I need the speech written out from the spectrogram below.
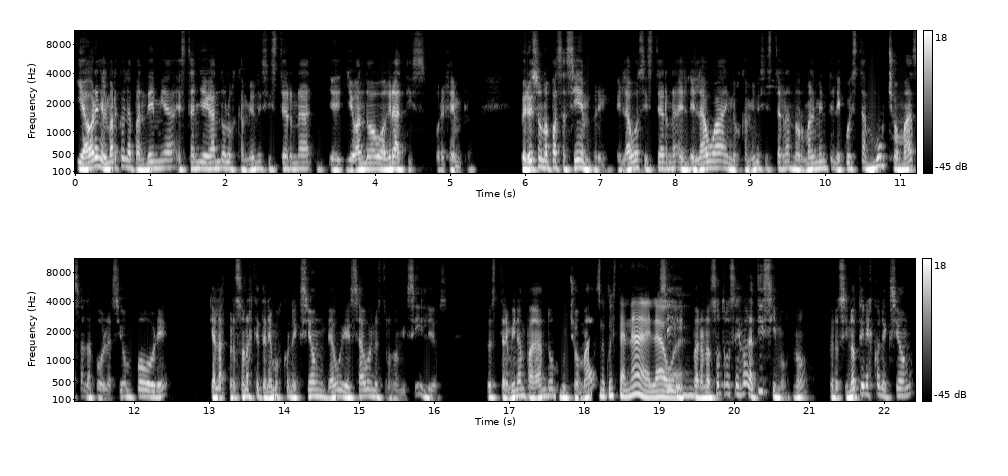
Y ahora en el marco de la pandemia están llegando los camiones cisterna eh, llevando agua gratis, por ejemplo. Pero eso no pasa siempre. El agua cisterna, el, agua en los camiones cisternas normalmente le cuesta mucho más a la población pobre que a las personas que tenemos conexión de agua y desagüe en nuestros domicilios. Entonces terminan pagando mucho más. No cuesta nada el agua. Sí, para nosotros es baratísimo, ¿no? Pero si no tienes conexión,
